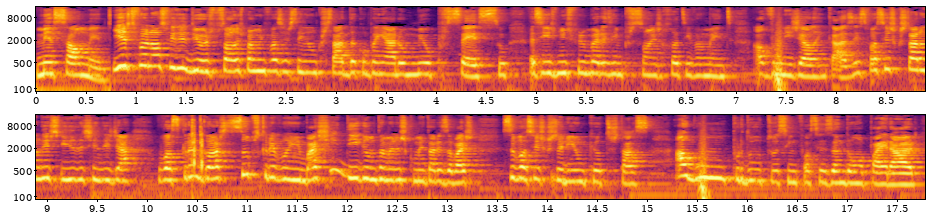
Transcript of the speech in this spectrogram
mensalmente. E este foi o nosso vídeo de hoje, pessoal. espero muito que vocês tenham gostado de acompanhar o meu processo, assim, as minhas primeiras impressões relativamente ao vernigel em casa. E se vocês gostaram deste vídeo, deixem já o vosso grande gosto, subscrevam aí em baixo e digam-me também nos comentários abaixo se vocês gostariam que eu testasse algum produto assim que vocês andam a pairar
